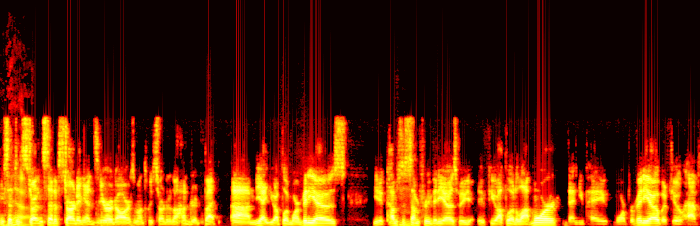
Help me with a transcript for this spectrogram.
Except Yeah. start instead of starting at zero dollars a month, we started at a hundred. But um, yeah, you upload more videos. You know, it comes with Hmm. some free videos, but if you upload a lot more, then you pay more per video. But if you have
